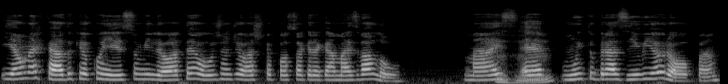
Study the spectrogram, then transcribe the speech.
E é um mercado que eu conheço melhor até hoje, onde eu acho que eu posso agregar mais valor. Mas uhum. é muito Brasil e Europa,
